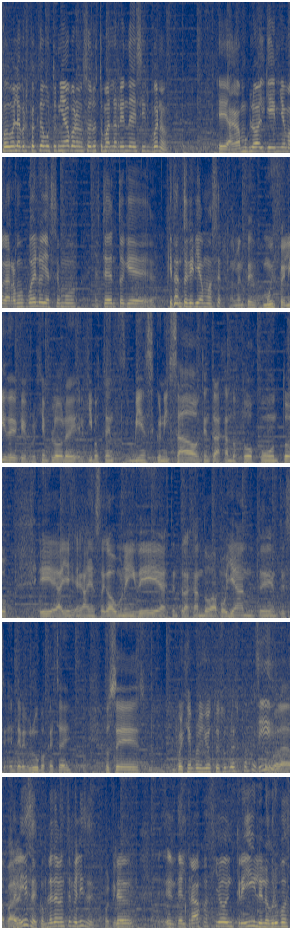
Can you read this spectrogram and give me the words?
fue la perfecta oportunidad para nosotros tomar la rienda y decir, bueno, eh, hagamos Global Game Jam, agarramos vuelo y hacemos este evento que, tanto queríamos hacer. Realmente muy feliz de que, por ejemplo, el equipo estén bien sincronizados, estén trabajando todos juntos, eh, hayan, sacado una idea, estén trabajando apoyándote entre, entre grupos, ¿cachai? Entonces, por ejemplo, yo estoy súper contento. Sí, felices, completamente felices. Porque el, trabajo ha sido increíble, los grupos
